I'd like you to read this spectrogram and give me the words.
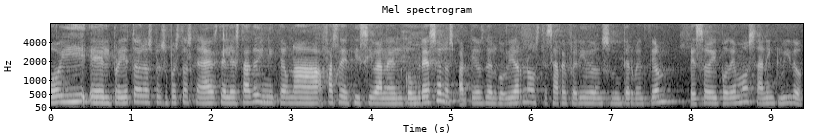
Hoy el proyecto de los presupuestos generales del Estado inicia una fase decisiva en el Congreso. Los partidos del Gobierno, usted se ha referido en su intervención, PSOE y Podemos han incluido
